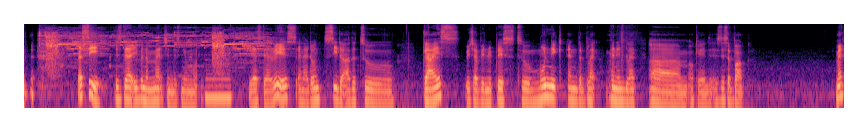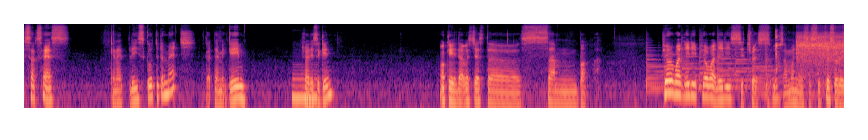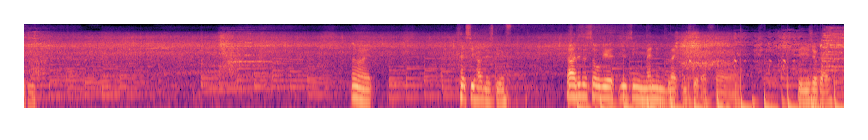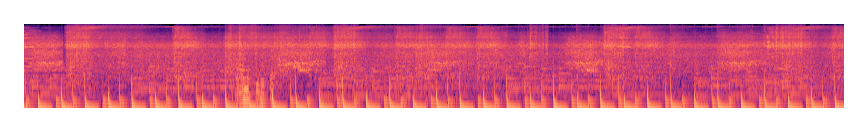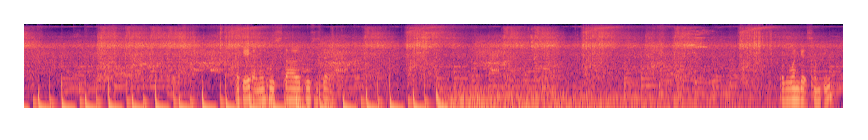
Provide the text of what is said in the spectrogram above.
Let's see, is there even a match in this new mode? Yes, there is, and I don't see the other two guys, which have been replaced to Munich and the Black Man in Black. Um, okay, is this a bug? Match success. Can I please go to the match? God damn it, game. Try this again. Okay, that was just uh, some bug. Pure White Lady, Pure White Lady, Citrus. Oh, someone has a citrus already. Alright. Let's see how this goes. Ah, this is so weird, using Men in Black instead of uh, the usual guy. I wanna see the text. Okay, I know whose star boost is that. Everyone gets something.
